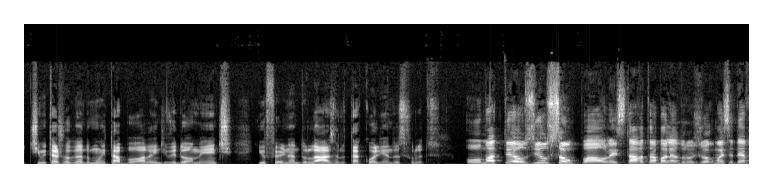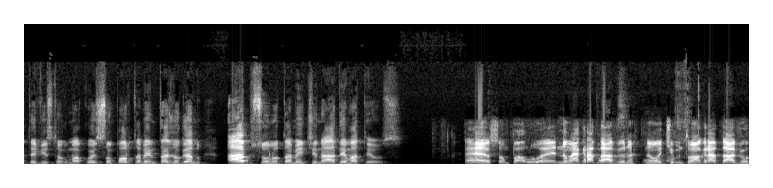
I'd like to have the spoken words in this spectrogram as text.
O time está jogando muita bola individualmente e o Fernando Lázaro está colhendo os frutos. Ô, Matheus, e o São Paulo? Ele estava trabalhando no jogo, mas você deve ter visto alguma coisa. O São Paulo também não está jogando absolutamente nada, hein, Matheus? É, o São Paulo é, não é agradável, né? Não é um time tão agradável,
